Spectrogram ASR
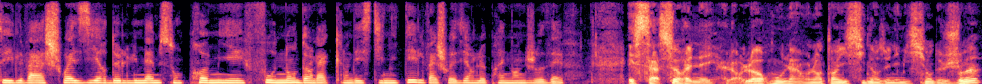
il va choisir de lui-même son premier faux nom dans la clandestinité, il va choisir le prénom de Joseph. Et sa sœur aînée, alors Laure Moulin, on l'entend ici dans une émission de juin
